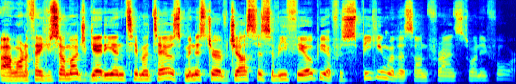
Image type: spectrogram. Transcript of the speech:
I want to thank you so much, Gedion Timothewos, Minister of Justice of Ethiopia, for speaking with us on France 24.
